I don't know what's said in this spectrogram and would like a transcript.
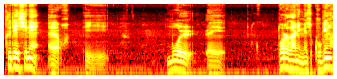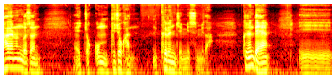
그 대신에 에, 이, 뭘 에, 돌아다니면서 구경하는 것은 에, 조금 부족한 그런 점이 있습니다. 그런데 이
